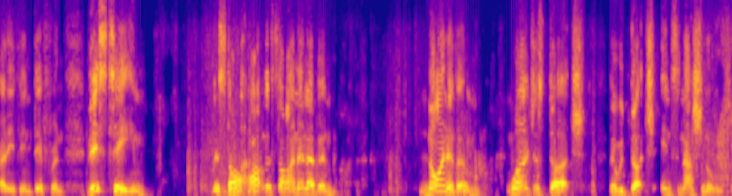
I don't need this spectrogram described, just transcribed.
anything different. This team, the start out of the starting 11, nine of them weren't just Dutch; they were Dutch internationals,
